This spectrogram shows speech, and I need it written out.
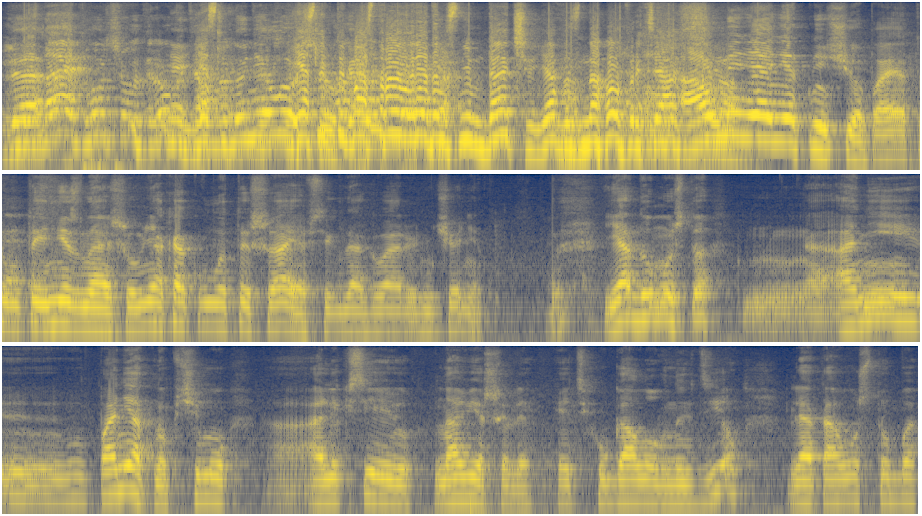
и не знает лучшего друга. Если, ну, если бы ты построил рядом с ним дачу, я бы знал про тебя А у меня нет ничего, поэтому ты не знаешь. У меня как у латыша, я всегда говорю, ничего нет. Я думаю, что они, э, понятно, почему Алексею навешали этих уголовных дел, для того, чтобы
